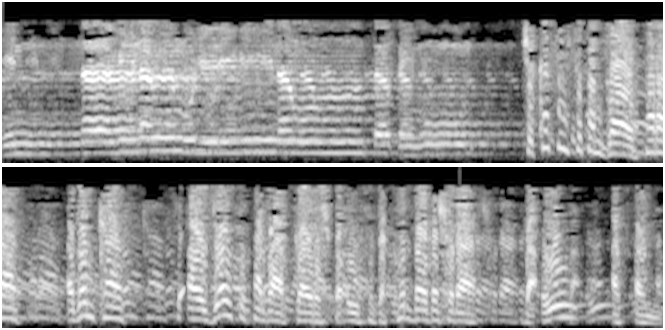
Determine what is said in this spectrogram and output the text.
إنا من المجرمين منتقمون. چه کسی ستمگارتر است از آن کس که آیات پروردگارش به او تذکر داده شده و او از آن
